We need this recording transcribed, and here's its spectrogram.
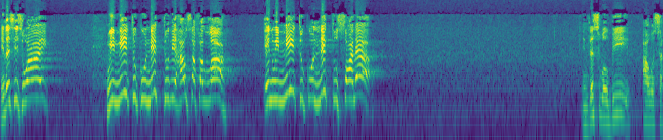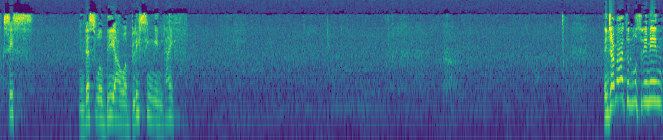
And this is why we need to connect to the house of Allah. And we need to connect to salah. And this will be our success. And this will be our blessing in life. Al-Muslimin,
